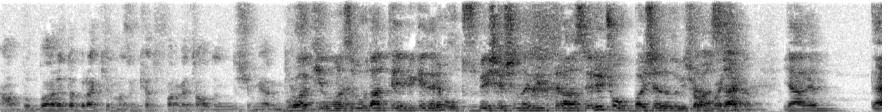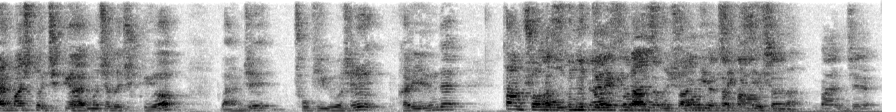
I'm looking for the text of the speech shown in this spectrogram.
abi bu, bu arada Burak Yılmaz'ın kötü forvet olduğunu düşünmüyorum. Burak kesinlikle. Yılmaz'ı buradan tebrik ederim. 35 yaşında bir transferi çok başarılı bir çok transfer. başarılı. Yani her maçta çıkıyor, her maça da çıkıyor. Bence çok iyi bir başarı. Kariyerinde tam şu an olgunluk döneminde aslında. Şu an forvet 28 hatası yaşında. Bence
